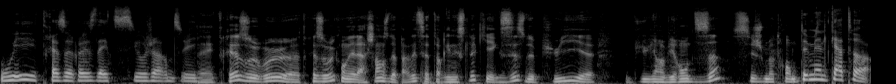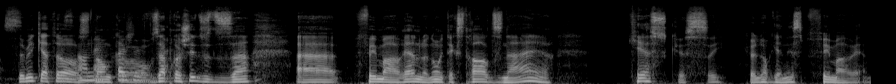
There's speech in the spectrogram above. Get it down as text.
Oui, très heureuse d'être ici aujourd'hui. Ben, très heureux, euh, très heureux qu'on ait la chance de parler de cet organisme-là qui existe depuis, euh, depuis environ 10 ans, si je me trompe. 2014. 2014. On Donc, approche euh, vous 10 ans. approchez du 10 ans. Euh, Fée Marraine, le nom est extraordinaire. Qu'est-ce que c'est que l'organisme Fée Marraine?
